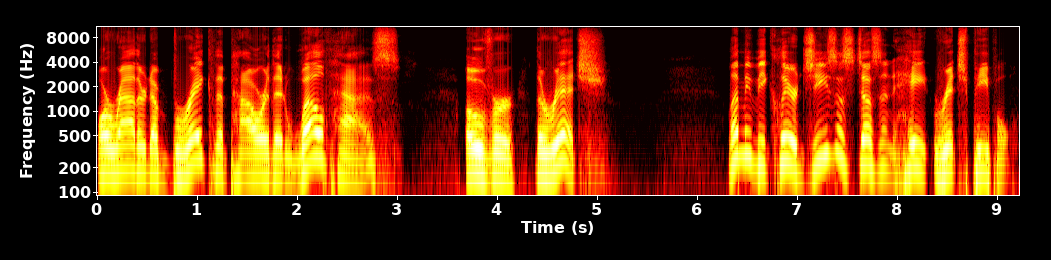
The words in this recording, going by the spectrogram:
or rather to break the power that wealth has over the rich. Let me be clear Jesus doesn't hate rich people.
